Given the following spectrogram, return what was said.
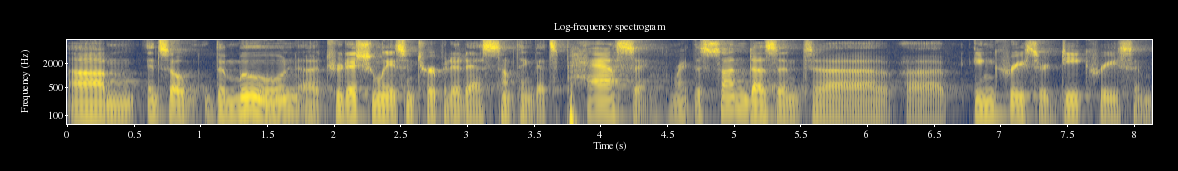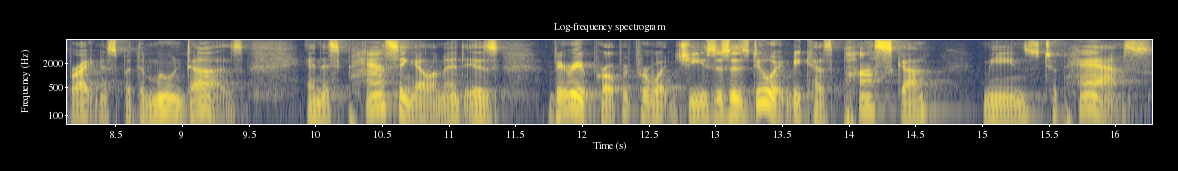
Um, and so the moon uh, traditionally is interpreted as something that's passing, right? The sun doesn't uh, uh, increase or decrease in brightness, but the moon does. And this passing element is very appropriate for what Jesus is doing because Pascha means to pass.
